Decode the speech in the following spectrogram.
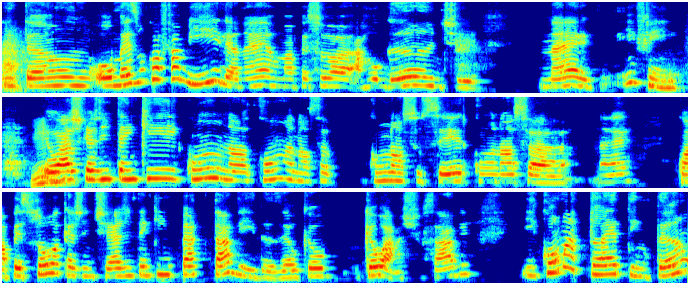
Então, ou mesmo com a família, né? Uma pessoa arrogante, né? Enfim, uhum. eu acho que a gente tem que com, com a nossa com o nosso ser, com a nossa, né, com a pessoa que a gente é, a gente tem que impactar vidas. É o que eu que eu acho, sabe? E como atleta, então,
